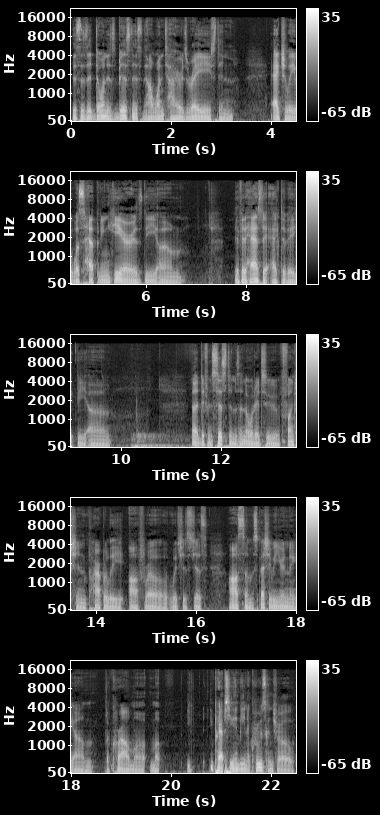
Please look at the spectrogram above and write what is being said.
this is it doing its business and how one tire is raised, and actually, what's happening here is the um if it has to activate the uh, uh, different systems in order to function properly off road, which is just awesome, especially when you're in the um, the crawl mode. Mo- perhaps you can be in a cruise control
